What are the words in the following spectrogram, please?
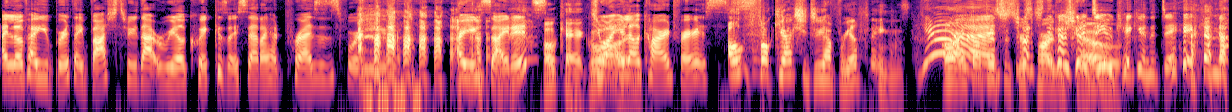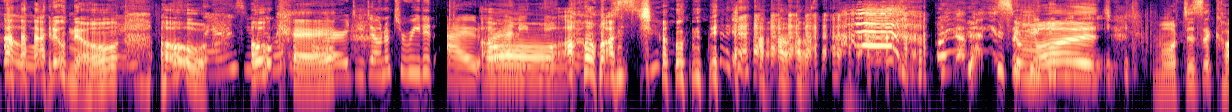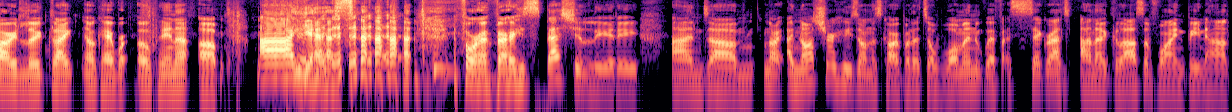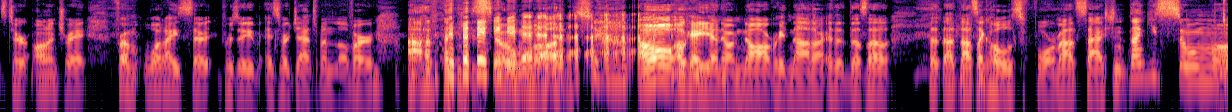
I love how you birthday bashed through that real quick because I said I had presents for you. Are you excited? Okay, go Do you want your little card first? Oh, fuck, you actually do have real things. Yeah. Oh, I thought this was just do you part of the show. What think I was gonna do? Kick you in the dick? No. I don't know. Oh, There's your okay. card. You don't have to read it out Oh, or anything. oh, I'm joking. oh, yeah, thank you so much. What does the card look like? Okay, we're opening it up. Ah, yes, for a very special lady. And um, no, I'm not sure who's on this card, but it's a woman with a cigarette and a glass of wine being handed to her on a tray from what I se- presume is her gentleman lover. Uh, thank you so much. Oh, okay, yeah, no, I'm not reading that. out. That's a that, that, that's like whole format section. Thank you so much.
